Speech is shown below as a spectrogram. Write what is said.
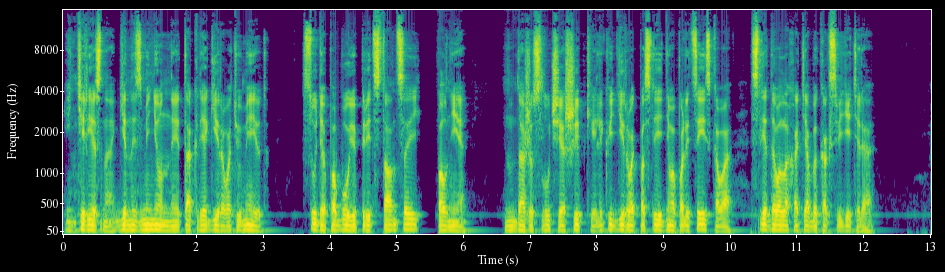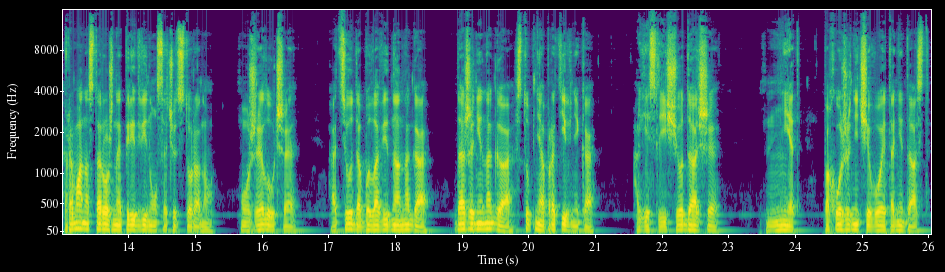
Интересно, геноизмененные так реагировать умеют? Судя по бою перед станцией, вполне. Но даже в случае ошибки ликвидировать последнего полицейского следовало хотя бы как свидетеля. Роман осторожно передвинулся чуть в сторону. Уже лучше. Отсюда была видна нога, даже не нога, ступня противника. А если еще дальше? Нет, похоже, ничего это не даст.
